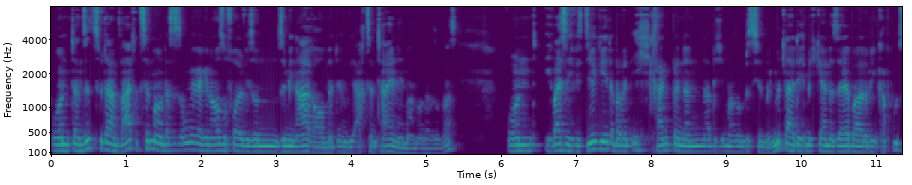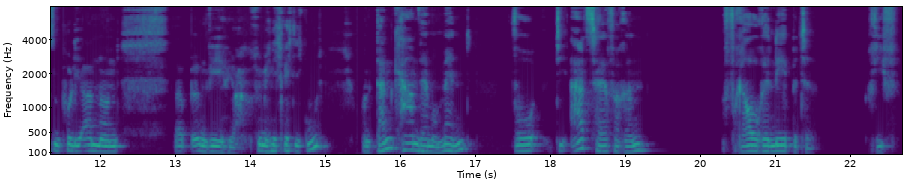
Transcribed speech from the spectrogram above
Und dann sitzt du da im Wartezimmer und das ist ungefähr genauso voll wie so ein Seminarraum mit irgendwie 18 Teilnehmern oder sowas. Und ich weiß nicht, wie es dir geht, aber wenn ich krank bin, dann habe ich immer so ein bisschen, bemitleide ich mich gerne selber, da habe ich einen Kapuzenpulli an und irgendwie, ja, fühle mich nicht richtig gut. Und dann kam der Moment, wo die Arzthelferin Frau René bitte rief.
